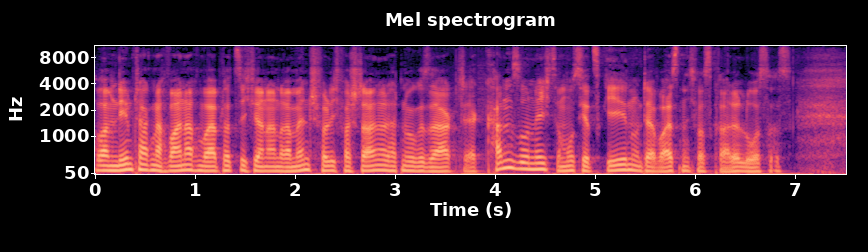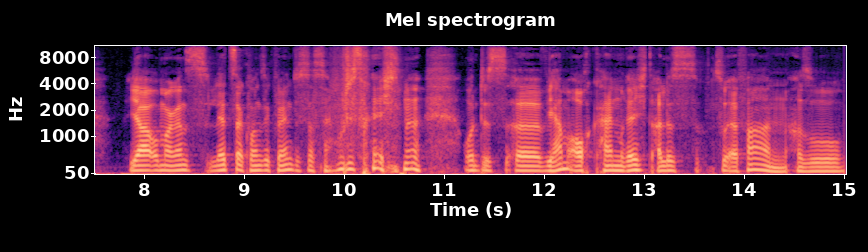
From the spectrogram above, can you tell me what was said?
Aber an dem Tag nach Weihnachten war er plötzlich wie ein anderer Mensch, völlig versteinert, hat nur gesagt, er kann so nicht, er muss jetzt gehen und er weiß nicht, was gerade los ist. Ja, und mal ganz letzter konsequent ist das sein gutes Recht, ne? Und es, äh, wir haben auch kein Recht, alles zu erfahren. Also,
